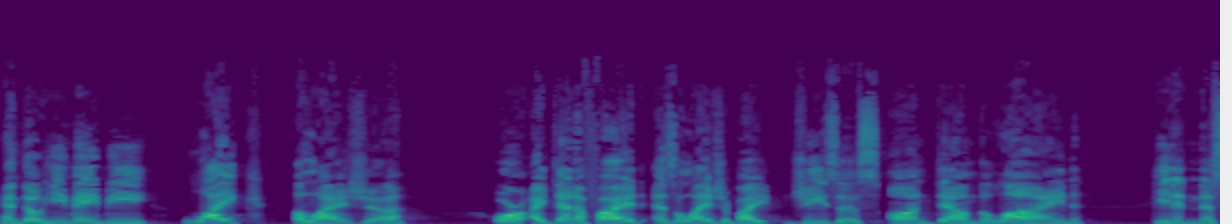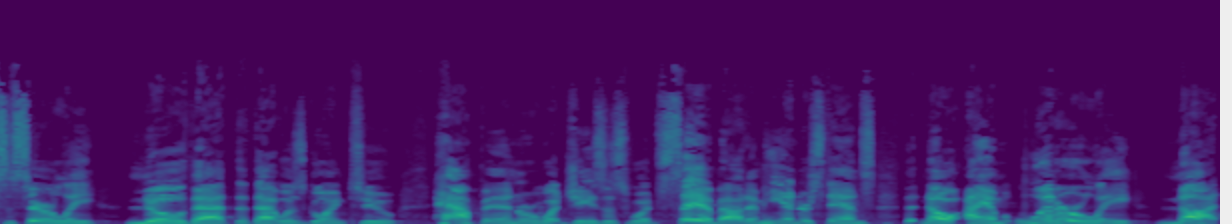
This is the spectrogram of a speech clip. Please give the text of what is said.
and though he may be like Elijah or identified as Elijah by Jesus on down the line, he didn't necessarily know that that that was going to happen or what Jesus would say about him. He understands that no, I am literally not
